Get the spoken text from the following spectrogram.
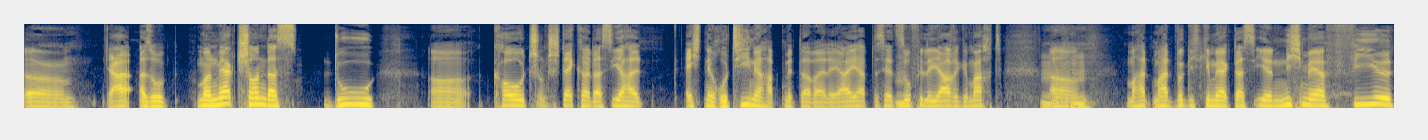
ähm, ja, also man merkt schon, dass du, äh, Coach und Stecker, dass ihr halt echt eine Routine habt mittlerweile, ja, ihr habt das jetzt so Mhm. viele Jahre gemacht, Mhm. ähm, man hat, man hat wirklich gemerkt, dass ihr nicht mehr viel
